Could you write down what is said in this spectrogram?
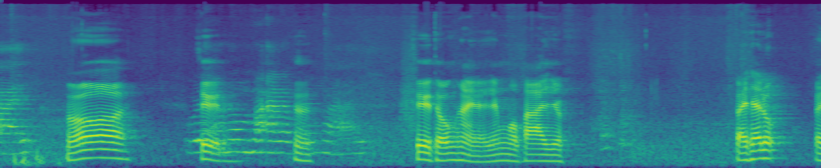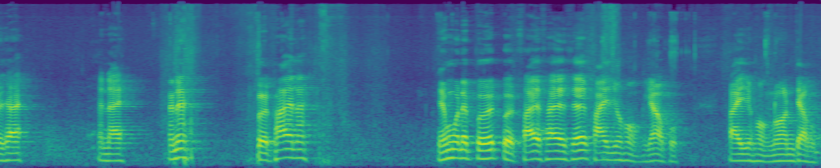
ายโอ้ยไม่ได้เอานมมาแล้วไม่ได้พายชื่อทงให้แต่ยังบ่พาอยู่ ไปใช้ลูกไปใช้อันใดอันนี้เปิดไฟนะ ยังไม่ได้เปิด เปิดไฟไฟใช้ไฟอยู่ห้องเจ้าผมไฟอยู่ห้องนอนเจ้าผม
